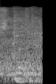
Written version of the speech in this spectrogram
Let's go.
